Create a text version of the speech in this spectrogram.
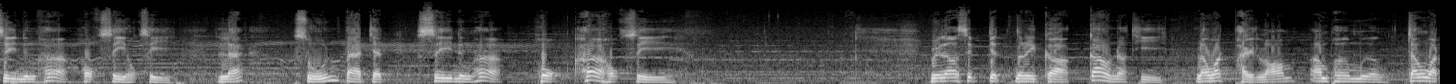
4156464 และ 087-415-6564 เวลา 17นาฬิกา9นาทีณวัดไผ่ล้อม อำเภอเมือง จังหวัด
